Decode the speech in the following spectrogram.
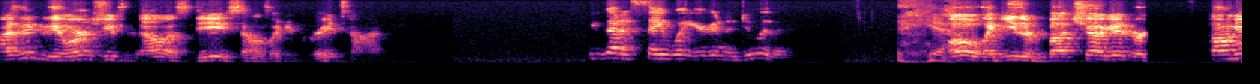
I think the orange juice with LSD sounds like a great time. You got to say what you're going to do with it. Yeah. Oh, like either butt chug it or bong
